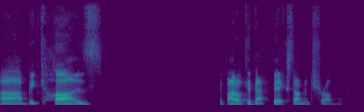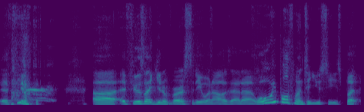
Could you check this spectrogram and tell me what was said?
uh because if I don't get that fixed, I'm in trouble. uh, it feels like university when I was at uh well, we both went to UCs, but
